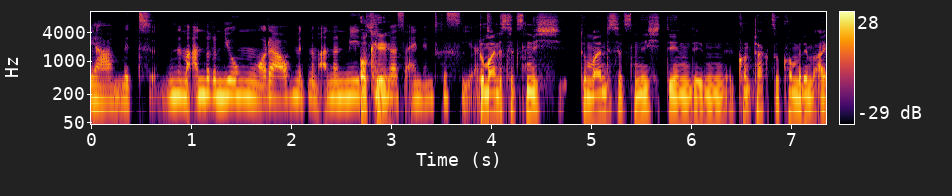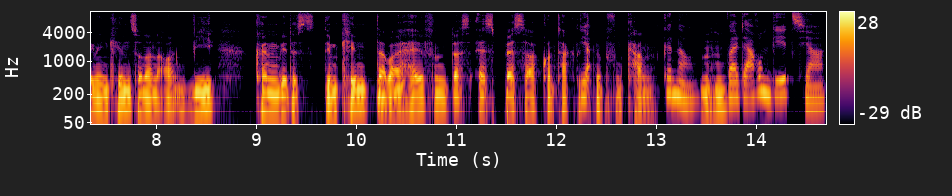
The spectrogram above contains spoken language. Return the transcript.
ja, mit einem anderen Jungen oder auch mit einem anderen Mädchen, okay. was einen interessiert. Du meinst jetzt nicht, du meinst jetzt nicht, den, den Kontakt zu kommen mit dem eigenen Kind, sondern wie können wir das, dem Kind dabei mhm. helfen, dass es besser Kontakte ja. knüpfen kann? Genau, mhm. weil darum geht's ja.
